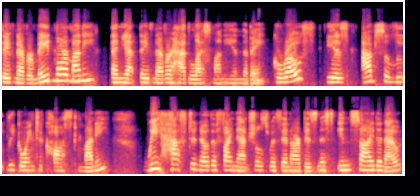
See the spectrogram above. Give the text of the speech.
They've never made more money, and yet they've never had less money in the bank. Growth is absolutely going to cost money we have to know the financials within our business inside and out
